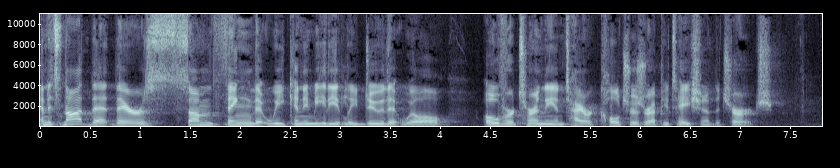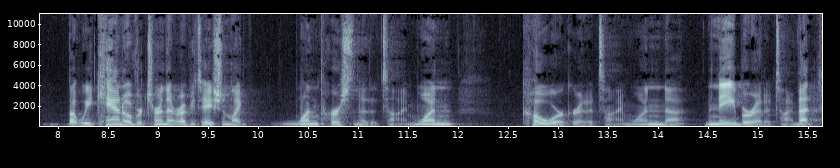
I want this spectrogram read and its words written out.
And it's not that there's something that we can immediately do that will overturn the entire culture's reputation of the church. But we can overturn that reputation like one person at a time, one coworker at a time, one uh, neighbor at a time. That,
